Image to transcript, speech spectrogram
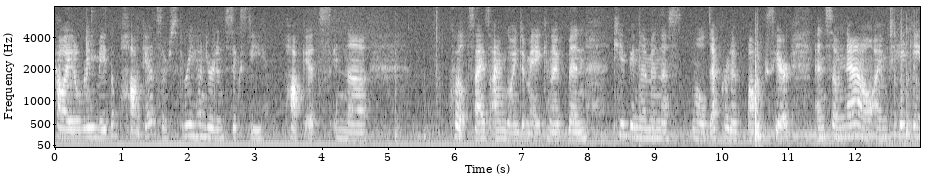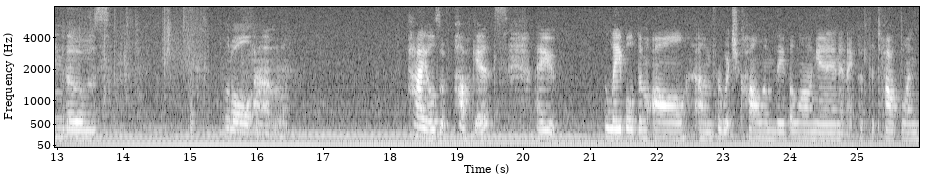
how I had already made the pockets. There's 360 pockets in the quilt size I'm going to make and I've been keeping them in this little decorative box here. And so now I'm taking those little um, piles of pockets. I labeled them all um, for which column they belong in and I put the top one,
